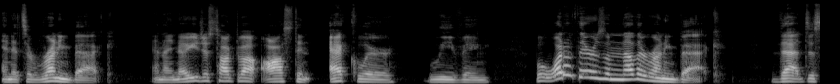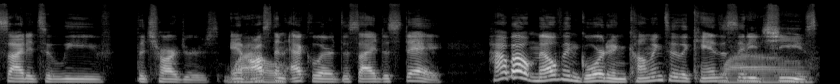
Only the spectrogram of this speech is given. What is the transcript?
and it's a running back. And I know you just talked about Austin Ekeler leaving, but what if there was another running back that decided to leave the Chargers and Austin Ekeler decided to stay? How about Melvin Gordon coming to the Kansas City Chiefs,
